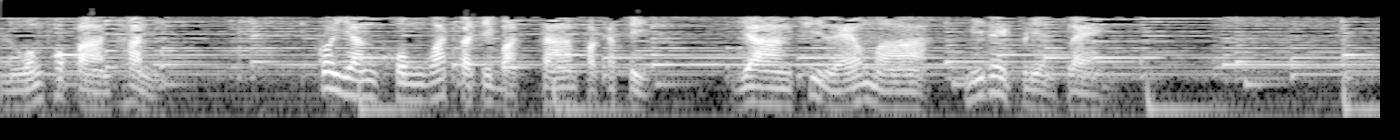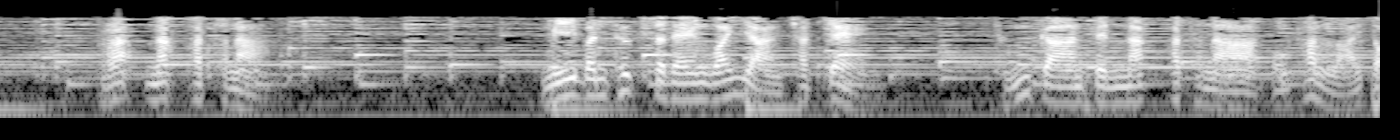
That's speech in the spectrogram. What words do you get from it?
หลวงพ่อปานท่าน ก็ยังคงวัดปฏิบัติตามปกติ อย่างที่แล้วมามิได้เปลี่ยนแปลง พระนักพัฒนา มีบันทึกแสดงไว้อย่างชัดแจ้ง ถึงการเป็นนักพัฒนาของท่านหลายต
